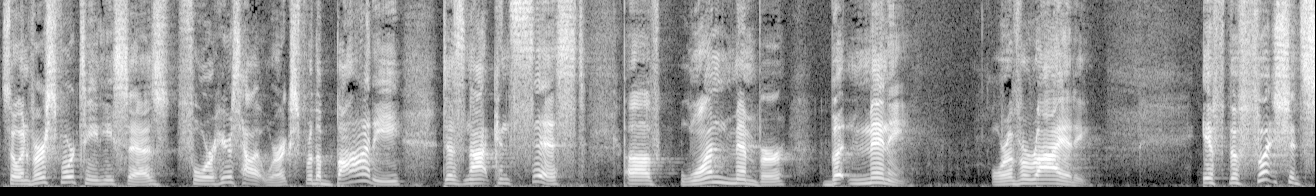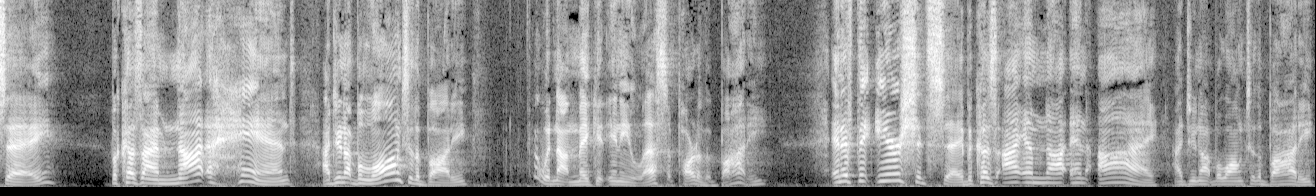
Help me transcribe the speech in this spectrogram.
So, in verse 14, he says, For here's how it works for the body does not consist of one member, but many, or a variety. If the foot should say, Because I am not a hand, I do not belong to the body, that would not make it any less a part of the body. And if the ear should say, Because I am not an eye, I do not belong to the body,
